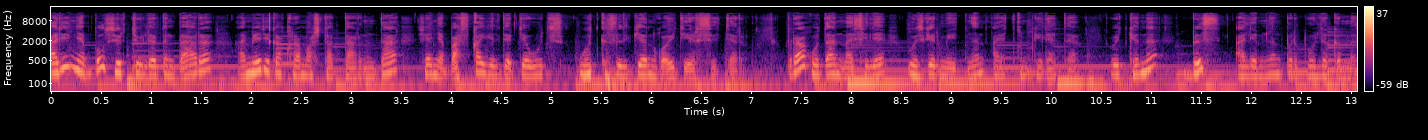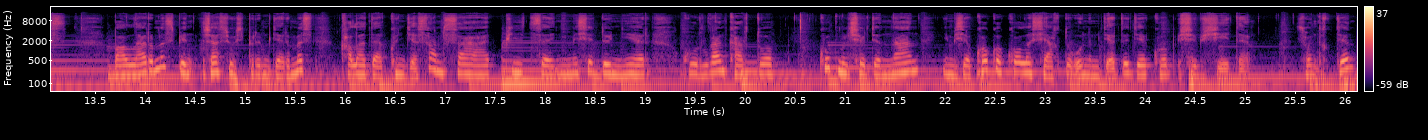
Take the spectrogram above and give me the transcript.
Әрине бұл зерттеулердің бәрі америка құрама штаттарында және басқа елдерде өткізілген ғой дерсіздер бірақ одан мәселе өзгермейтінін айтқым келеді. Өйткені біз әлемнің бір бөлігіміз. Балаларымыз бен жас өспірімдеріміз қалада күнде самса пицца немесе дөнер қуырылған картоп көп мөлшерде нан немесе кока кола сияқты өнімдерді де көп ішіп жейді. Сондықтан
